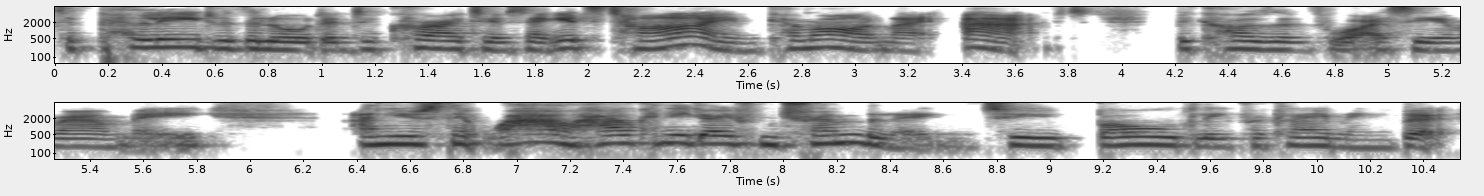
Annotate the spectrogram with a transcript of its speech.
To plead with the Lord and to cry to him, saying, It's time, come on, like act because of what I see around me. And you just think, wow, how can he go from trembling to boldly proclaiming? But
